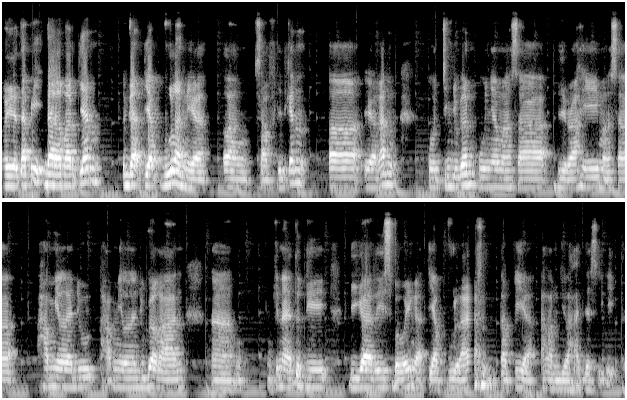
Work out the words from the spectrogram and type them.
oh iya tapi dalam artian enggak tiap bulan ya lang saf jadi kan eh, ya kan kucing juga kan punya masa birahi masa hamilnya juga hamilnya juga kan nah mungkin nah itu di di garis bawahi nggak tiap bulan tapi ya alhamdulillah aja sih gitu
